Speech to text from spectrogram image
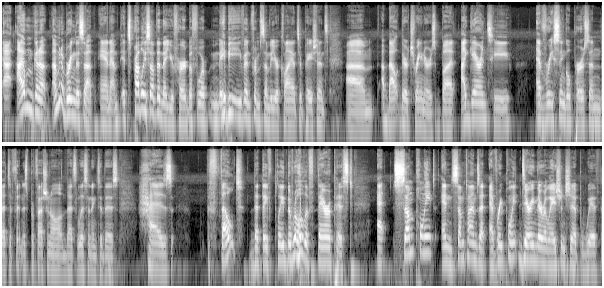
I, am gonna I'm gonna bring this up, and um, it's probably something that you've heard before, maybe even from some of your clients or patients um, about their trainers. But I guarantee every single person that's a fitness professional that's listening to this has felt that they've played the role of therapist at some point and sometimes at every point during their relationship with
